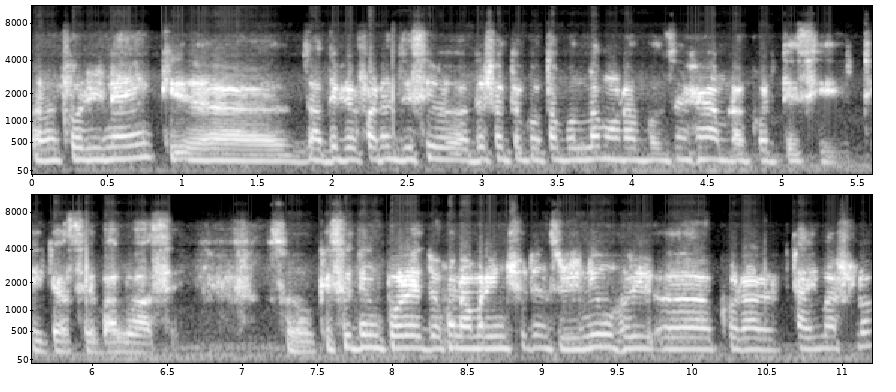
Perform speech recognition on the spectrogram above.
আমি করি নাই। যাদের রেফারেন্স দিছি, ওদের সাথে কথা বললাম। ওরা বলছে হ্যাঁ আমরা করতেছি। ঠিক আছে, ভালো আছে। সো কিছুদিন পরে যখন আমার ইন্স্যুরেন্স রিনিউ করার টাইম আসলো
